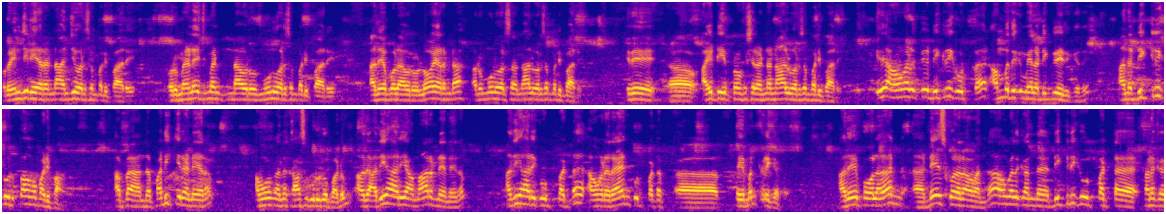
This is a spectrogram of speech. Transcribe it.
ஒரு இன்ஜினியர்னா அஞ்சு வருஷம் படிப்பார். ஒரு மேனேஜ்மெண்ட்னா ஒரு மூணு வருஷம் படிப்பார். அதே போல் அவர் லோயர்னா அவர் மூணு வருஷம் நாலு வருஷம் படிப்பார். இது ஐடி ப்ரொஃபஷனல்னா நாலு வருஷம் படிப்பார். இது அவங்களுக்கு டிகிரிக்கு உட்ப ஐம்பதுக்கு மேலே டிகிரி இருக்குது. அந்த டிகிரிக்கு உட்ப அவங்க படிப்பாங்க. அப்போ அந்த படிக்கிற நேரம் அவங்களுக்கு அந்த காசு கொடுக்கப்படும். அது அதிகாரியாக மாறின நேரம் அதிகாரிக்கு உட்பட்ட அவங்களோட ரேங்க் உட்பட்ட பேமெண்ட் கிடைக்கப்படும். அதே போல தான் டே ஸ்காலராக வந்தால் அவங்களுக்கு அந்த டிகிரிக்கு உட்பட்ட கணக்கு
